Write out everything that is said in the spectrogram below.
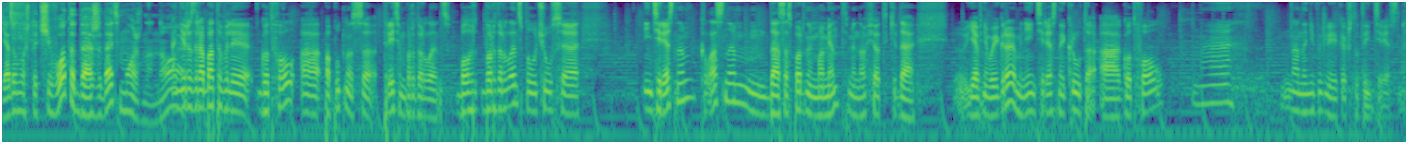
Я думаю, что чего-то да ожидать можно, но... Они разрабатывали Godfall а попутно с третьим Borderlands. Borderlands получился интересным, классным, да, со спорными моментами, но все-таки, да, я в него играю, мне интересно и круто. А Godfall, э, она не выглядит как что-то интересное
